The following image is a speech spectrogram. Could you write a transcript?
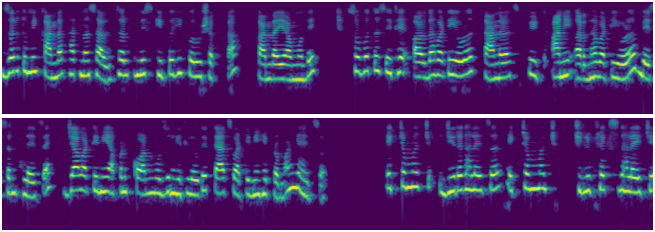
जर तुम्ही कांदा खात नसाल तर तुम्ही स्किपही करू शकता कांदा यामध्ये. सोबतच इथे अर्धा वाटी एवढं तांदळाचं पीठ आणि अर्धा वाटी एवढं बेसन घालायचं आहे ज्या वाटीने आपण कॉर्न मोजून घेतले होते त्याच वाटीने हे प्रमाण घ्यायचं. एक चम्मच जिरं घालायचं एक चम्मच चिली फ्लेक्स घालायचे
